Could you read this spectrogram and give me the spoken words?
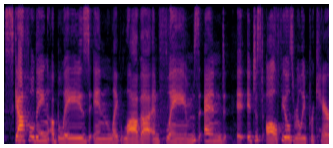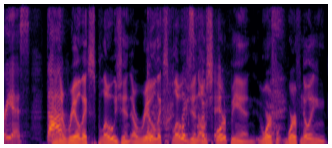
scaffolding ablaze in like lava and flames and it, it just all feels really precarious that and a real explosion, a real explosion on. Scorpion. Worth worth knowing.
